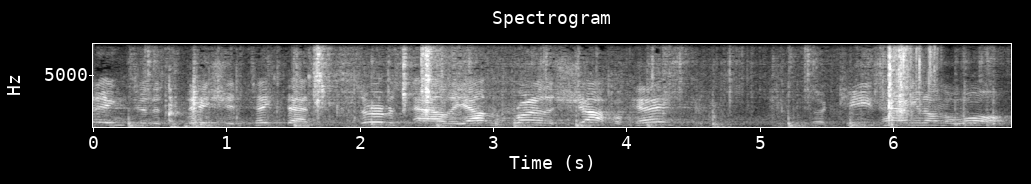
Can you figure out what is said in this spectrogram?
Heading to the station, take that service alley out in front of the shop, okay? The key's hanging on the wall.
